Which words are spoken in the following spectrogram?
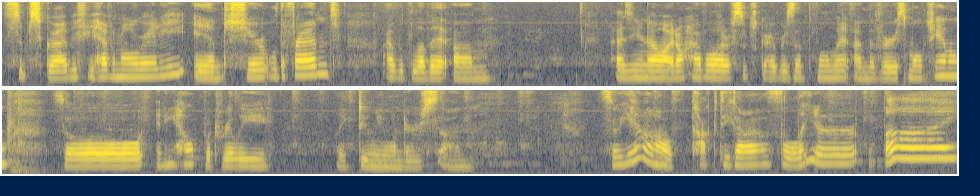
subscribe if you haven't already, and share it with a friend. I would love it. Um, As you know, I don't have a lot of subscribers at the moment. I'm a very small channel, so any help would really like do me wonders. Um, so yeah, I'll talk to you guys later. Bye!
